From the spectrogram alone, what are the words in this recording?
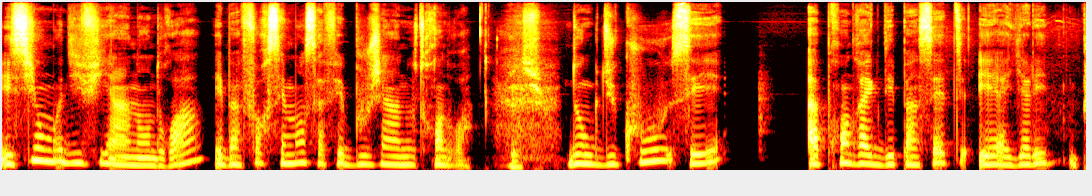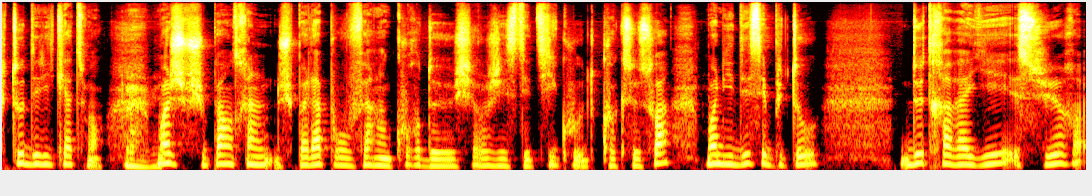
Et si on modifie à un endroit, et ben forcément, ça fait bouger à un autre endroit. Bien sûr. Donc, du coup, c'est à prendre avec des pincettes et à y aller plutôt délicatement. Oui, oui. Moi, je suis pas en train, je suis pas là pour vous faire un cours de chirurgie esthétique ou de quoi que ce soit. Moi, l'idée, c'est plutôt de travailler sur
